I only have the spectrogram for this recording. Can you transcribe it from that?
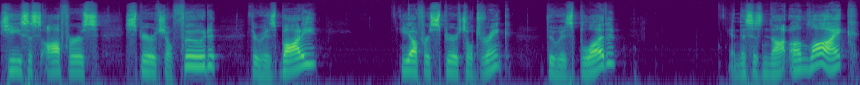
Jesus offers spiritual food through his body, he offers spiritual drink through his blood, and this is not unlike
